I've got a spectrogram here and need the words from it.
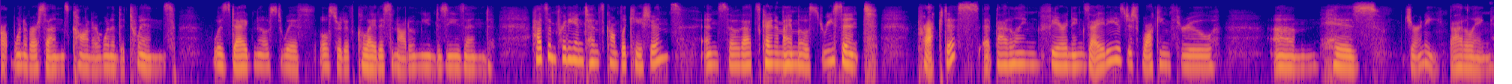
our, one of our sons, Connor, one of the twins, was diagnosed with ulcerative colitis and autoimmune disease and had some pretty intense complications. And so that's kind of my most recent practice at battling fear and anxiety is just walking through um, his journey battling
